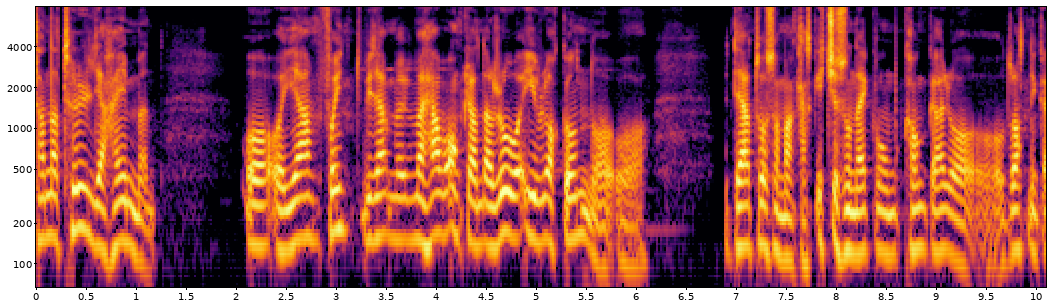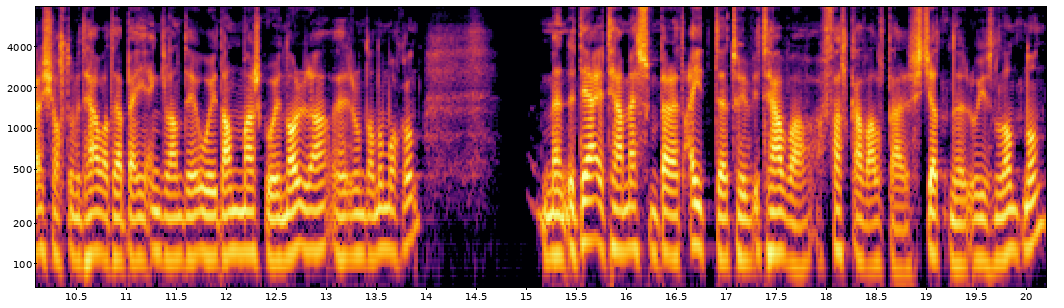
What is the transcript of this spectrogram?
den naturlige heimen. Og, og ja, fint, vi, vi har omkring ro rå i rocken, og, og det er som man kanskje ikke så nekk om konger og, og drottninger, selv om vi har vært her i England og i Danmark og i Norra rundt om åkken. Men det er til mest som bare et eite til vi har folk av alt der og i sin land noen.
